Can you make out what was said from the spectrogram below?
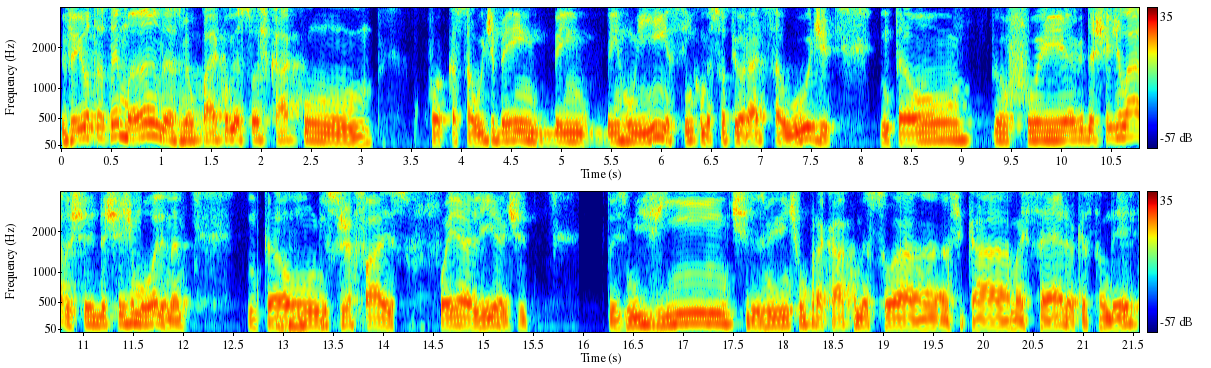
veio outras demandas. Meu pai começou a ficar com, com a saúde bem, bem, bem ruim, assim, começou a piorar de saúde. Então eu fui, eu deixei de lado, deixei, deixei de molho, né? Então uhum. isso já faz, foi ali de 2020, 2021 para cá começou a, a, ficar mais sério a questão dele.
